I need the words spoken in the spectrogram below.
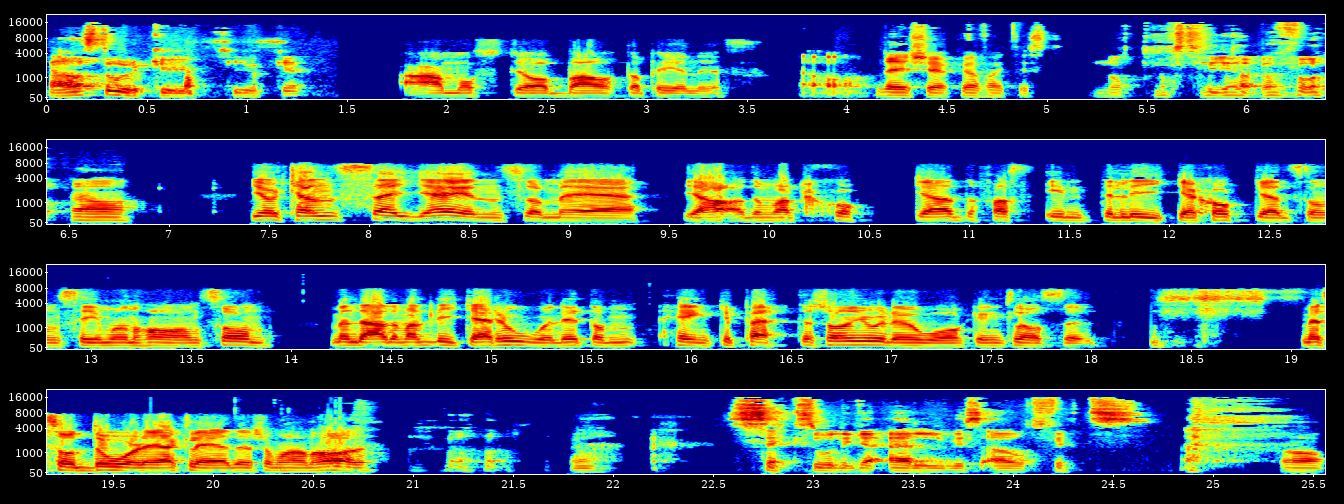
Han har stor kuk, Jocke. Han måste ju ha bauta penis. Ja, det köper jag faktiskt. Något måste vi göra på. Ja, Jag kan säga en som är... Jag hade varit chockad, fast inte lika chockad som Simon Hansson. Men det hade varit lika roligt om Henke Pettersson gjorde walk-in closet. Med så dåliga kläder som han har. Sex olika Elvis-outfits. Ja.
